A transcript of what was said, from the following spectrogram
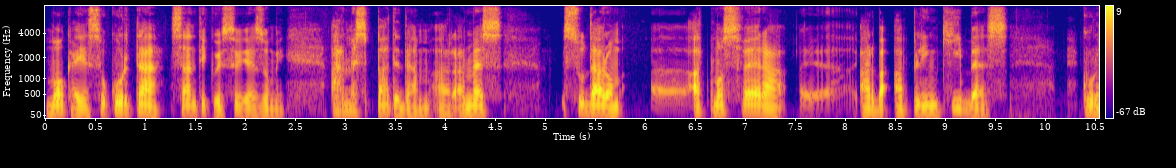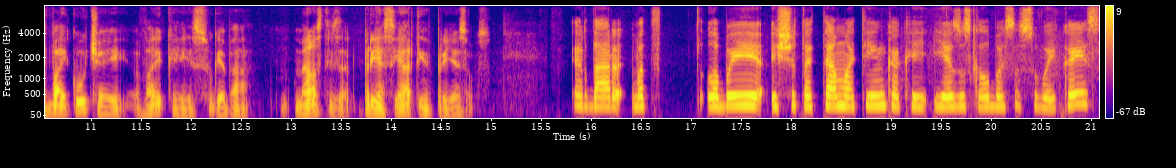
moka, jie sukurta santykiui su Jėzumi. Ar mes padedam, ar, ar mes sudarom e, atmosferą e, arba aplinkybės, kur vaikučiai, vaikai sugeba melstis, priesiartinti prie Jėzaus. Ir dar vat, labai šitą temą tinka, kai Jėzus kalbasi su vaikais.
